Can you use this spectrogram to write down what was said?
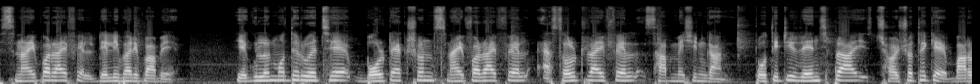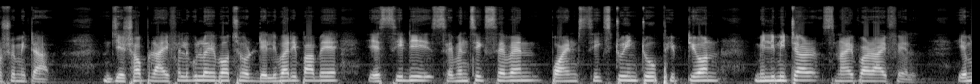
স্নাইপার রাইফেল ডেলিভারি পাবে। এগুলোর মধ্যে রয়েছে bolt action sniper rifle assault rifle submachine gun প্রতিটির রেঞ্জ প্রায় ছয়শো থেকে বারোশো মিটার। যেসব রাইফেলগুলো এবছর ডেলিভারি পাবে SCD seven six seven point six two into fifty one millimetre sniper rifle M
